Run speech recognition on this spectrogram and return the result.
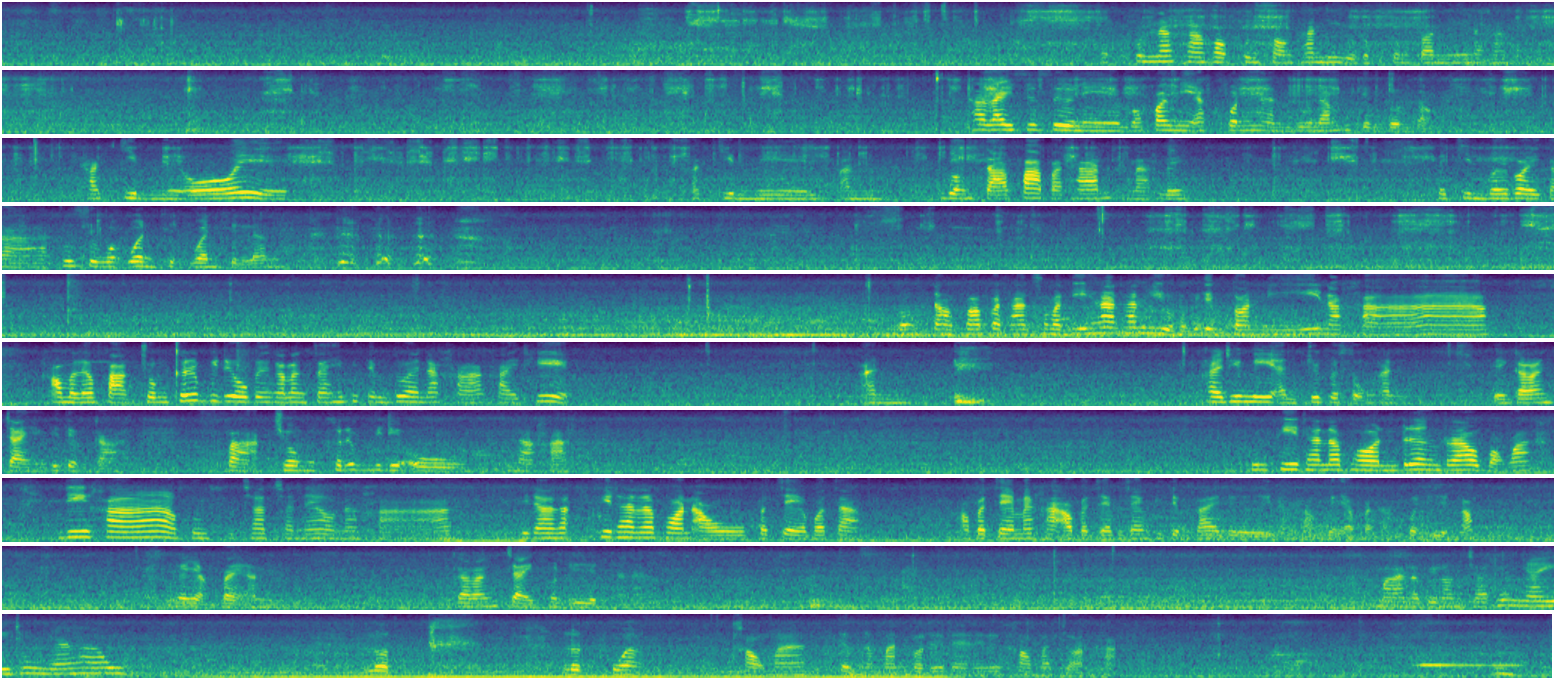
ขอบ คุณนะคะ ขอบคุณสองท่านที่อยู่กับคุณตอนนี้นะคะถ้าไรซื่อๆนี่บ่ค่อยมีอคนนั่นดูน้ำเต็มตนดอก ถ้ากินนี่โอ้ย ถ้ากินนี่อันดวงตาฟ้าประทานขนาดเลยไปกินบ่อยๆกะรู้สึกว่าอ้วนขึ้นอ้วนขึ้นแล้วนะ ดวงตาฟ้าประธานสวัสดีห้าท่านที่อยู่กับพี่เต็มตอนนี้นะคะ เข้ามาแล้วฝากชมคลิปวิดีโอเป็นกำลังใจให้พี่เต็มด้วยนะคะ ใครที่ อัน ใครที่มีอันจุดประสงค์อัน เป็นกำลังใจให้พี่เต็มกาฝากชมคลิปวิดีโอนะคะ คุณพี่ธนพรเรื่องเล่าบอกว่า ดีค่ะ คุณสุชาติชาแนลนะคะ พี่ธนพี่ธนพรเอาประแจบอจ้ะเอาประแจไหมคะ เอาประแจไปแจ้งพี่เต็มได้เลยนะคะเผื่ออยากไปหาคนอื่นเนาะเผื่ออยากไปอันกำลังใจคนอื่นนะมาแล้วพี่น้องจ้าทุ่งใหญ่ทุ่งยาวรถรถพ่วง เข้ามาเติมน้ำมันบ่ได้เลยเข้ามาจอดค่ะอื้อหือ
